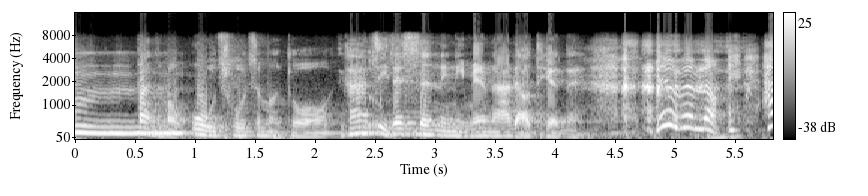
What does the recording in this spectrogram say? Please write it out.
嗯，不然怎么悟出这么多？你看他自己在森林里面跟他聊天呢？没有没有没有，哎，他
